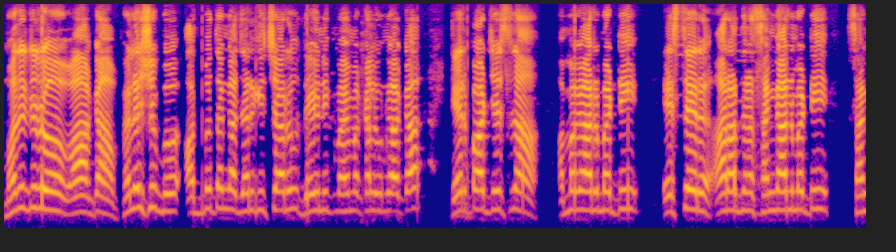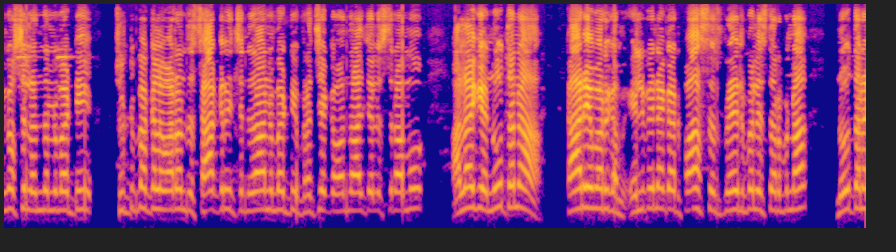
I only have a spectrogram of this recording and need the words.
మొదటి ఒక ఫెలోషిప్ అద్భుతంగా జరిగించారు దేవునికి మహిమ కలుగునుగాక. ఏర్పాటు చేసిన అమ్మగారు బట్టి ఎస్టేర్ ఆరాధన సంఘాన్ని బట్టి సంఘస్థులందరిని బట్టి చుట్టుపక్కల వారందరూ సహకరించిన దాన్ని బట్టి ప్రత్యేక వందనాలు చెల్లిస్తున్నాము. అలాగే నూతన కార్యవర్గం ఎల్బీ నగర్ పాస్టర్ ప్రేయర్ తరఫున నూతన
